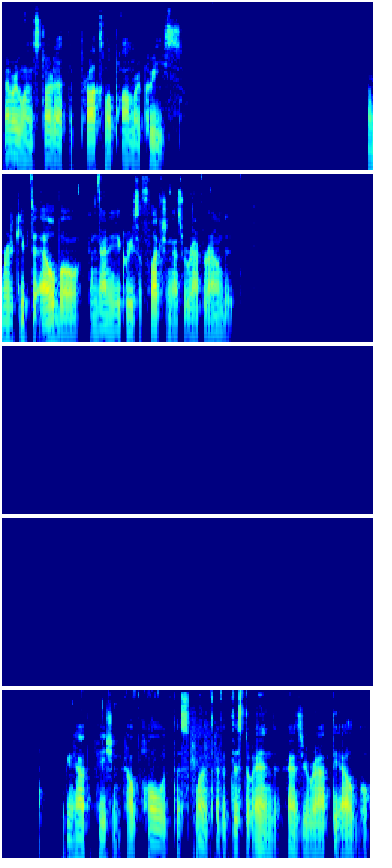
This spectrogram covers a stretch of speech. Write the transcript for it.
remember we want to start at the proximal palmar crease. Remember to keep the elbow in 90 degrees of flexion as we wrap around it. You can have the patient help hold the splint at the distal end as you wrap the elbow.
